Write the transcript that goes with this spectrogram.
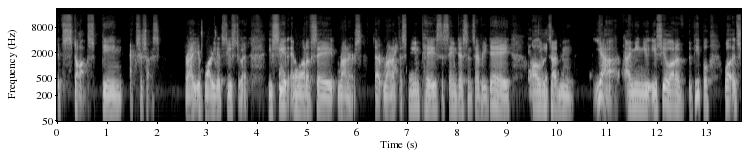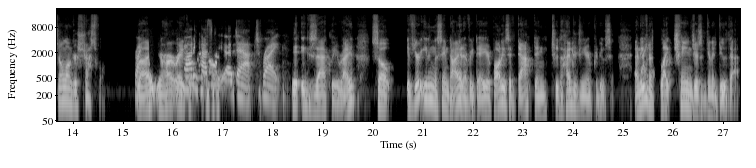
It stops being exercise, right? Your body gets used to it. You see it in a lot of, say, runners that run right. at the same pace, the same distance every day. All of a sudden, yeah, I mean, you, you see a lot of the people, well, it's no longer stressful. Right. right? Your heart rate. Your body has down. to adapt. Right. It, exactly. Right. So if you're eating the same diet every day, your body's adapting to the hydrogen you're producing. And right. even a slight change isn't going to do that.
